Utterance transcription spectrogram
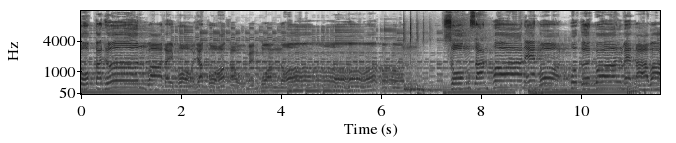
ตกกระเทินว่าได้ พ่ออยากขอเข้าแม่นห่วงนอนสงสารพ่อแน่ทอนผู้เกิดก่อนแม่ตาหว่า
